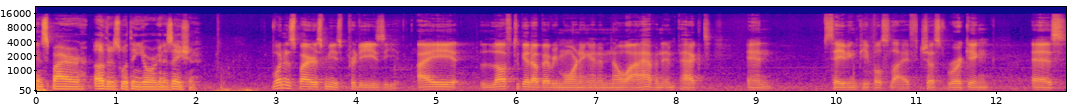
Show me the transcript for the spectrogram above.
inspire others within your organization? What inspires me is pretty easy. I love to get up every morning and know I have an impact in saving people's life, just working as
